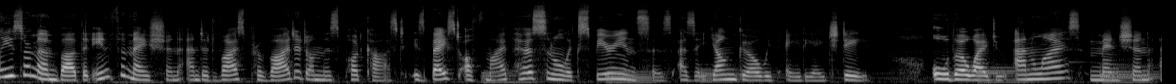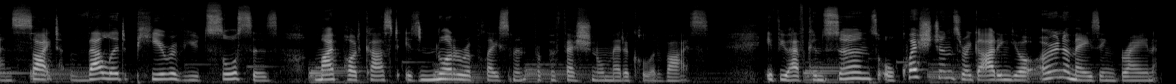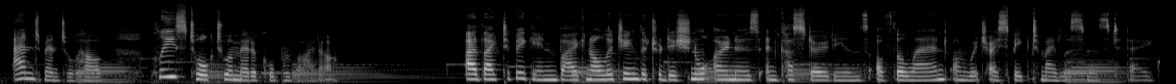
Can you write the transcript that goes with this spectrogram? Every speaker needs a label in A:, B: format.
A: Please remember that information and advice provided on this podcast is based off my personal experiences as a young girl with ADHD. Although I do analyze, mention, and cite valid peer reviewed sources, my podcast is not a replacement for professional medical advice. If you have concerns or questions regarding your own amazing brain and mental health, please talk to a medical provider. I'd like to begin by acknowledging the traditional owners and custodians of the land on which I speak to my listeners today,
